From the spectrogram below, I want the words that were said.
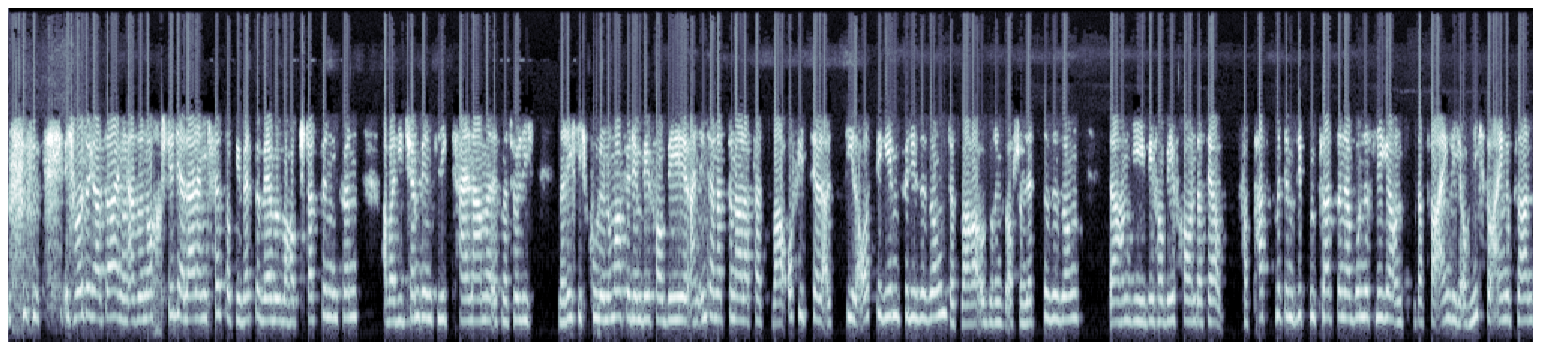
ich wollte gerade sagen, also noch steht ja leider nicht fest, ob die Wettbewerbe überhaupt stattfinden können, aber die Champions League Teilnahme ist natürlich eine richtig coole Nummer für den BVB. Ein internationaler Platz war offiziell als Ziel ausgegeben für die Saison. Das war er übrigens auch schon letzte Saison. Da haben die BVB-Frauen das ja verpasst mit dem siebten Platz in der Bundesliga und das war eigentlich auch nicht so eingeplant.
